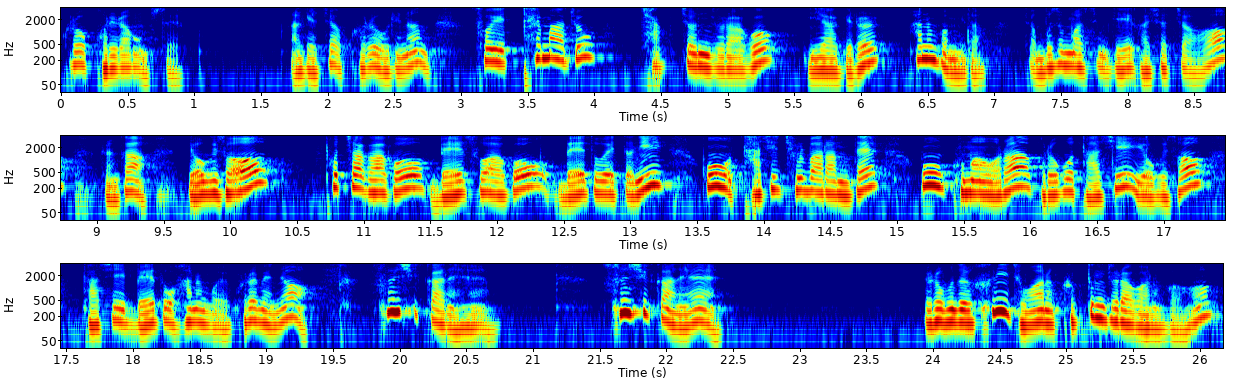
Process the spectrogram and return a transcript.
그리고 거래량 없어요. 알겠죠? 그걸 우리는 소위 테마주 작전주라고 이야기를 하는 겁니다. 자, 무슨 말씀인지 이해 가셨죠? 그러니까 여기서 포착하고 매수하고 매도했더니 오 다시 출발한데 오 고마워라 그러고 다시 여기서 다시 매도하는 거예요. 그러면요 순식간에 순식간에 여러분들 흔히 좋아하는 급등주라고 하는 거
